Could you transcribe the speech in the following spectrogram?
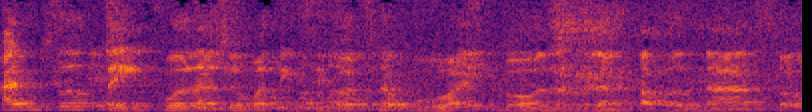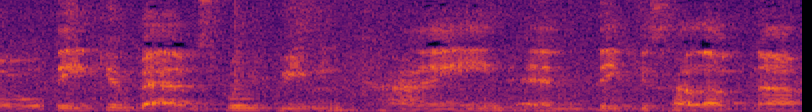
I'm so thankful na dumating si God sa buhay ko ng ilang taon na. So, thank you, Babs, for being kind. And thank you sa love na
